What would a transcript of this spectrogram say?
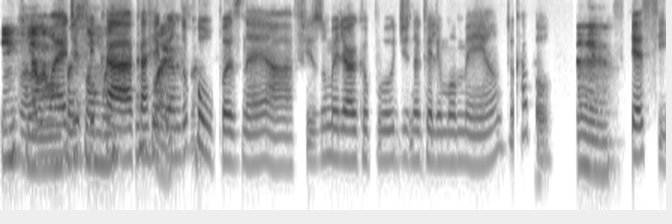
Enfim, Ela ela não é é de ficar carregando culpas, né? Ah, fiz o melhor que eu pude naquele momento, acabou. É. Esqueci.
